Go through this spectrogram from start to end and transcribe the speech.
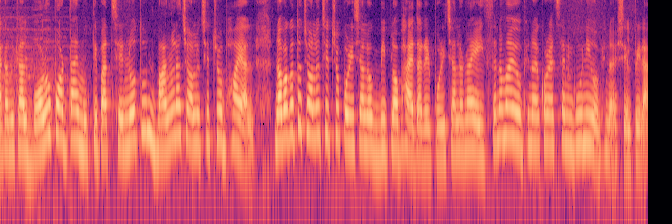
আগামীকাল বড় পর্দায় মুক্তি পাচ্ছে নতুন বাংলা চলচ্চিত্র ভয়াল। নবাগত চলচ্চিত্র পরিচালক বিপ্লব হায়দারের পরিচালনায় এই সিনেমায় অভিনয় করেছেন গুণী অভিনয় শিল্পীরা।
